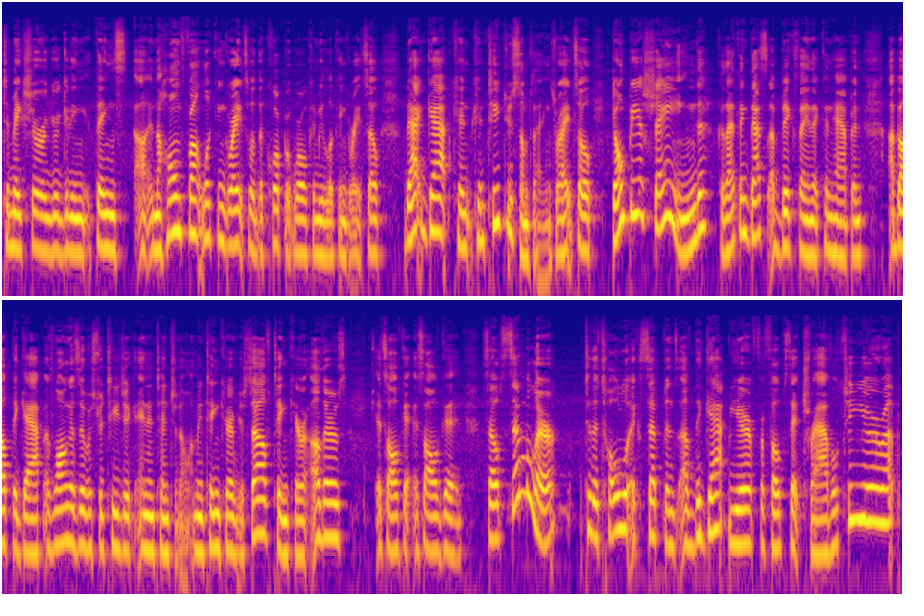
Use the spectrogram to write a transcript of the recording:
to make sure you're getting things uh, in the home front looking great so the corporate world can be looking great. So that gap can can teach you some things, right? So don't be ashamed because I think that's a big thing that can happen about the gap as long as it was strategic and intentional. I mean, taking care of yourself, taking care of others, it's all good. it's all good. So similar to the total acceptance of the gap year for folks that travel to Europe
